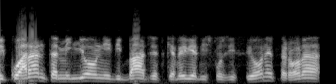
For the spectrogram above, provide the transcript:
i 40 milioni di budget che avevi a disposizione per ora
